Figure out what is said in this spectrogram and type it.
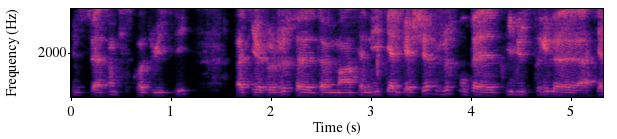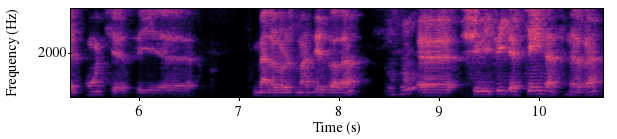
une situation qui se produit ici. Fait que je vais juste euh, te mentionner quelques chiffres, juste pour t'illustrer à quel point que c'est euh, malheureusement désolant. Mhm. Euh, chez les filles de 15 à 19 ans,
